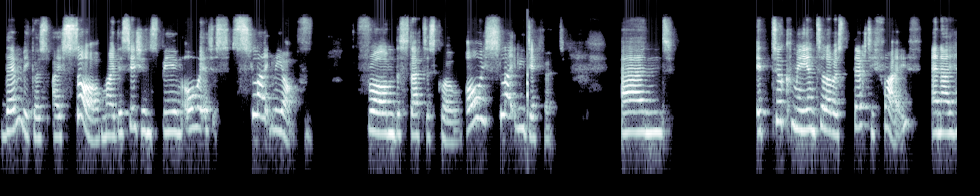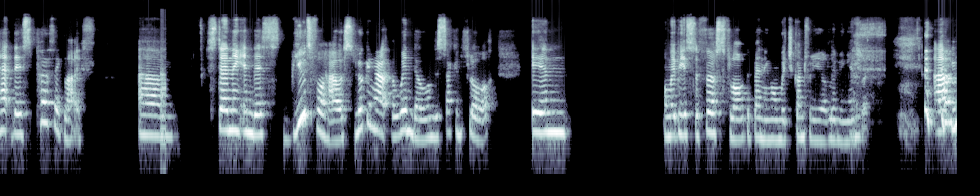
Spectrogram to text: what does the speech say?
them because I saw my decisions being always slightly off from the status quo, always slightly different. And it took me until I was 35 and I had this perfect life. Um, standing in this beautiful house, looking out the window on the second floor in, or maybe it's the first floor, depending on which country you're living in. But, um,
